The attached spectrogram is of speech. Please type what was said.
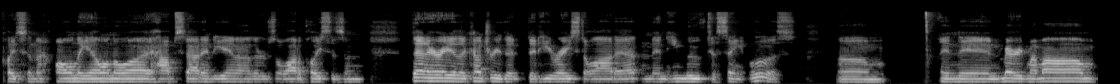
place in Illinois, Haubstadt, Indiana. There's a lot of places in that area of the country that that he raced a lot at, and then he moved to St. Louis, um, and then married my mom.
